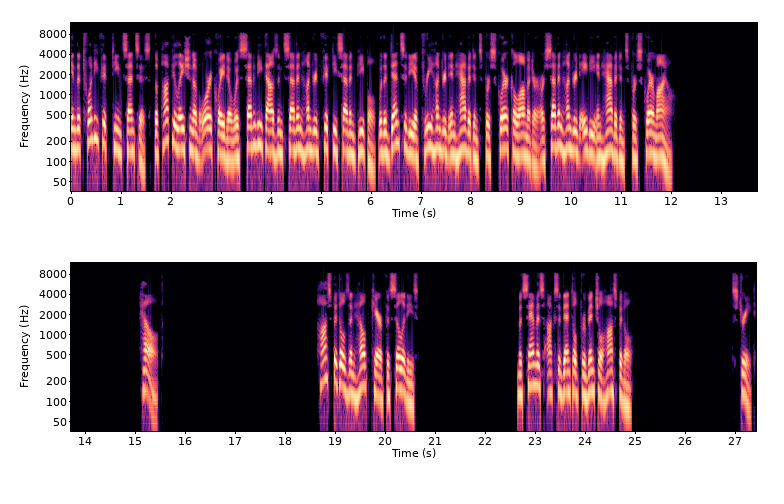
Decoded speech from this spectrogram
In the 2015 census, the population of Oroquieta was 70,757 people, with a density of 300 inhabitants per square kilometer or 780 inhabitants per square mile. Health. Hospitals and healthcare facilities. Misamis Occidental Provincial Hospital Street.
